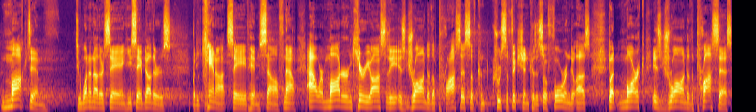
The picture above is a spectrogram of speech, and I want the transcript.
mocked him to one another, saying, He saved others but he cannot save himself. Now, our modern curiosity is drawn to the process of crucifixion because it's so foreign to us, but Mark is drawn to the process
